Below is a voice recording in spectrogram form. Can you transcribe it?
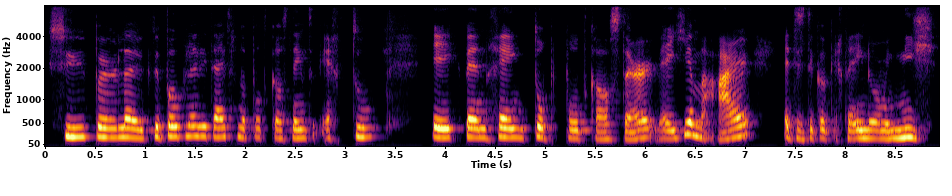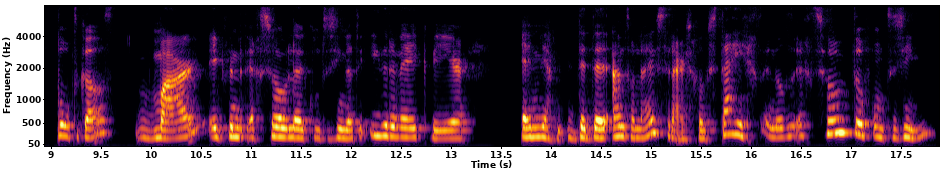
super leuk. De populariteit van de podcast neemt ook echt toe. Ik ben geen top podcaster, weet je, maar het is natuurlijk ook echt een enorme niche podcast. Maar ik vind het echt zo leuk om te zien dat er iedere week weer en ja, de, aantal luisteraars gewoon stijgt. En dat is echt zo tof om te zien.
